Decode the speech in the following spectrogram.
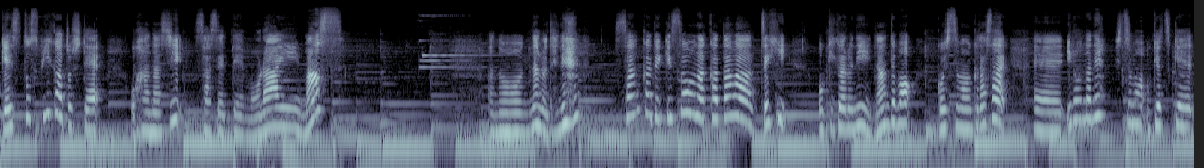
ゲストスピーカーとしてお話しさせてもらいます。あのなのでね参加できそうな方は是非お気軽に何でもご質問ください、えー、いろんなね質問受け付け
